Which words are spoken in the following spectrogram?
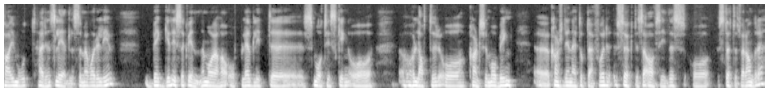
ta imot Herrens ledelse med våre liv. Begge disse kvinnene må ha opplevd litt uh, småtisking og, og, latter og kanskje mobbing. Uh, kanskje de nettopp derfor søkte seg avsides og støttet hverandre.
